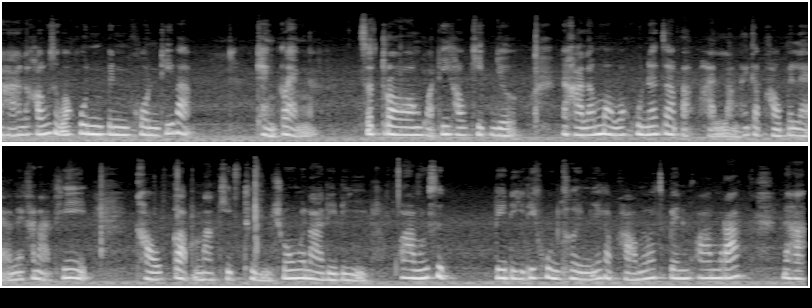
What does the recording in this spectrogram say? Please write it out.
นะคะ แล้วเขารู้สึกว่าคุณเป็นคนที่แบบแข็งแกร่งอะสตรองกว่าที่เขาคิดเยอะ นะคะแล้วมองว่าคุณน่าจะแบบหันหลังให้กับเขาไปแล้ว ในขณะที่เขากลับมาคิดถึงช่วงเวลาดีๆ ความรู้สึกดีๆ ที่คุณเคยมีให้กับเขาไม่ว่าจะเป็นความรักนะคะ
